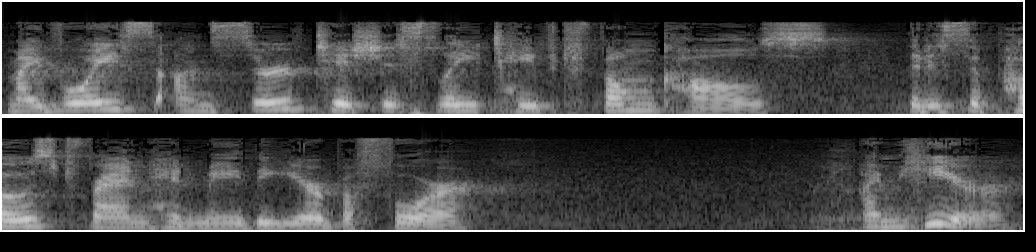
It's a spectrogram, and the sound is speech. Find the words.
My voice on surreptitiously taped phone calls that a supposed friend had made the year before. I'm here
